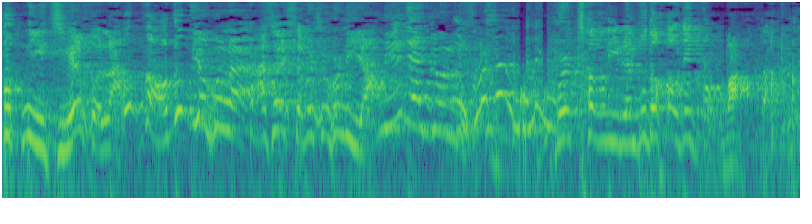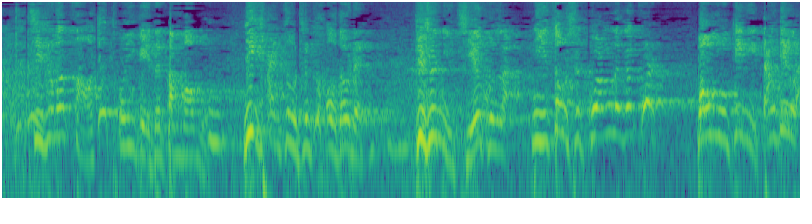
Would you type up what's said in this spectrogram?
哦，你结婚了？我早就结婚了，打算什么时候离呀？明年就离。说什么呢？你不是城里人不都好这口吗？其实我早就同意给他当保姆，一看就是个厚道人。别说你结婚了，你就是光了个棍儿，保姆给你当定了。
